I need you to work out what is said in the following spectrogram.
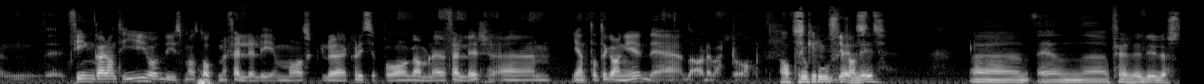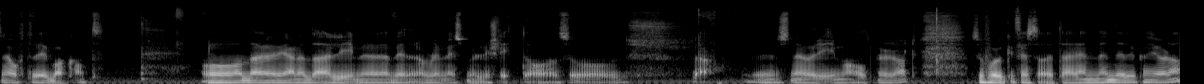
en fin garanti, og de som har stått med fellelim og skulle klisse på gamle feller eh, gjentatte ganger, det, da er det verdt å skru Apropos de feller. Apropos feller. En felle de løsner ofte i bakkant. Og det er gjerne der limet begynner å bli mest mulig slitt, og så ja, snø og rim og alt mulig rart. Så får du ikke festa dette her igjen. Men det du kan gjøre da,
